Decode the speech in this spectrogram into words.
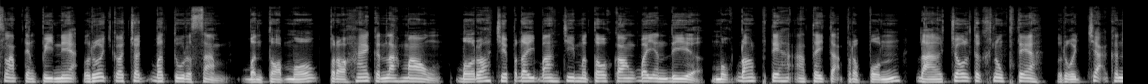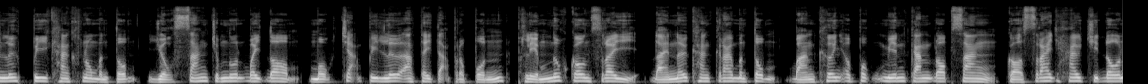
ស្លាប់ទាំងពីរនាក់រួចក៏ចុចបិទទូរស័ព្ទបន្ទាប់មក ប្រហែលកន្លះម៉ោងបរោះជាប្តីបានជិះម៉ូតូកង់3ឥណ្ឌាមកដល់ផ្ទះអតីតប្រពន្ធដើរចូលទៅក្នុងផ្ទះរួចចាក់កន្លឹះពីខាងក្នុងបន្ទប់យកសាំងចំនួន3ដបមកចាក់ពីលើអតីតប្រពន្ធភ្លាមនោះកូនស្រី ដែលនៅខាងក្រៅបន្ទប់បានឃើញឪពុកមានកាន់ដបសាំងក៏ស្រែកហៅជីដូន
